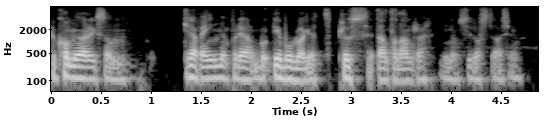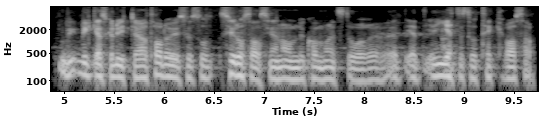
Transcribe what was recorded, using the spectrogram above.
Då kommer jag liksom gräva in mig på det, det bolaget plus ett antal andra inom Sydostasien. Vilka ska du ytterligare ta då i Sydostasien om det kommer ett, stor, ett, ett jättestort techras här?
